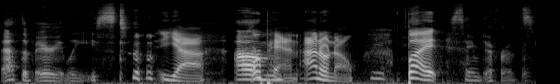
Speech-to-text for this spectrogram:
At the very least. yeah Um, or pan i don't know but Same difference.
